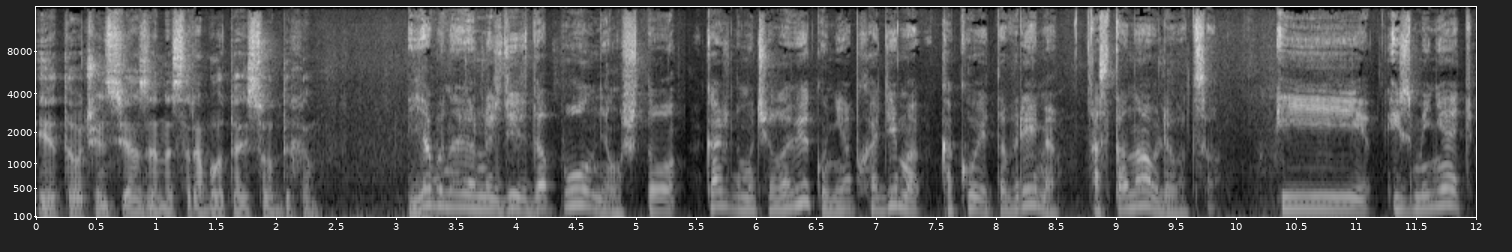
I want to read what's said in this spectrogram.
И это очень связано с работой, с отдыхом. Я бы, наверное, здесь дополнил, что каждому человеку необходимо какое-то время останавливаться и изменять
